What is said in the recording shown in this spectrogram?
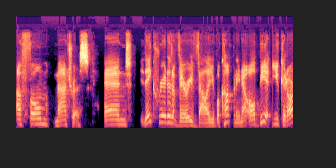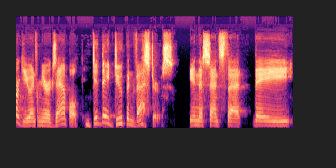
A foam mattress. And they created a very valuable company. Now, albeit you could argue, and from your example, did they dupe investors in the sense that they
